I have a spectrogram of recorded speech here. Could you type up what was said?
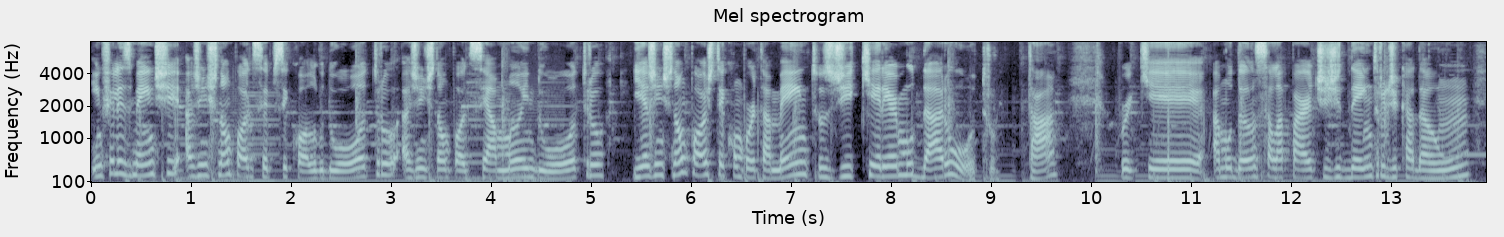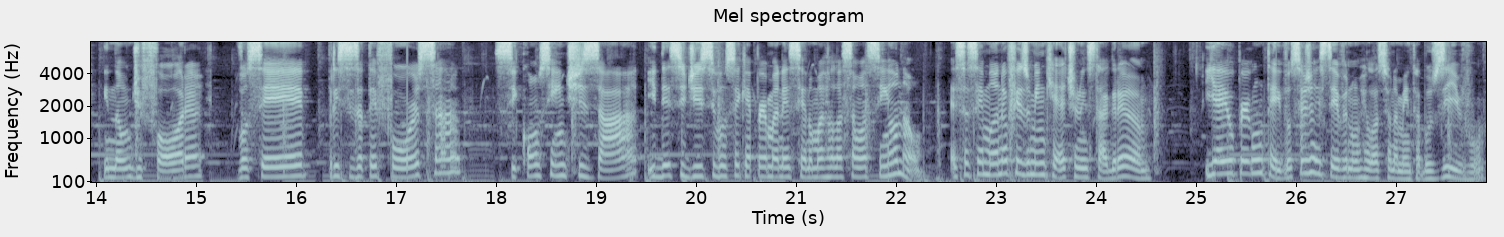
infelizmente, a gente não pode ser psicólogo do outro, a gente não pode ser a mãe do outro e a gente não pode ter comportamentos de querer mudar o outro. Tá? Porque a mudança ela parte de dentro de cada um e não de fora. Você precisa ter força se conscientizar e decidir se você quer permanecer numa relação assim ou não. Essa semana eu fiz uma enquete no Instagram e aí eu perguntei: você já esteve num relacionamento abusivo?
